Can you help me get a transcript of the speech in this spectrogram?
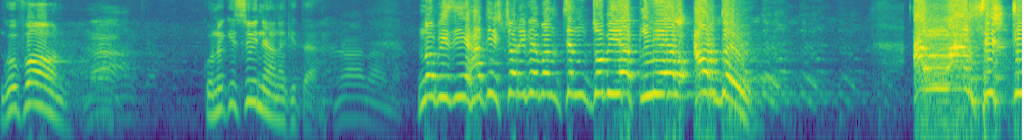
গোপন কোনো কিছুই না নাকি তা? নবীজি হাদিস শরীফে বলছেন জবিয়াত লিয়াল আরদ। আল্লাহর সৃষ্টি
